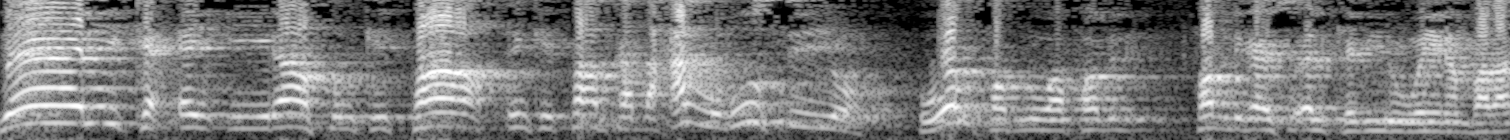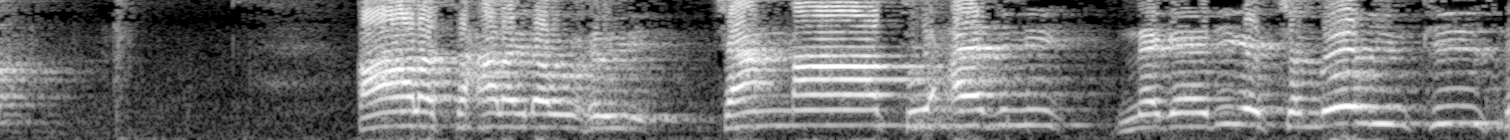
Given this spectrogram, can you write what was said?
ذلك أي إيراث الكتاب إن كتابك دحل غوصيه هو الفضل وفضل. فضلك سؤال كبير وين بلد قال تعالى إلى وحيري جنات عدن نغاديه جنوين كيس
